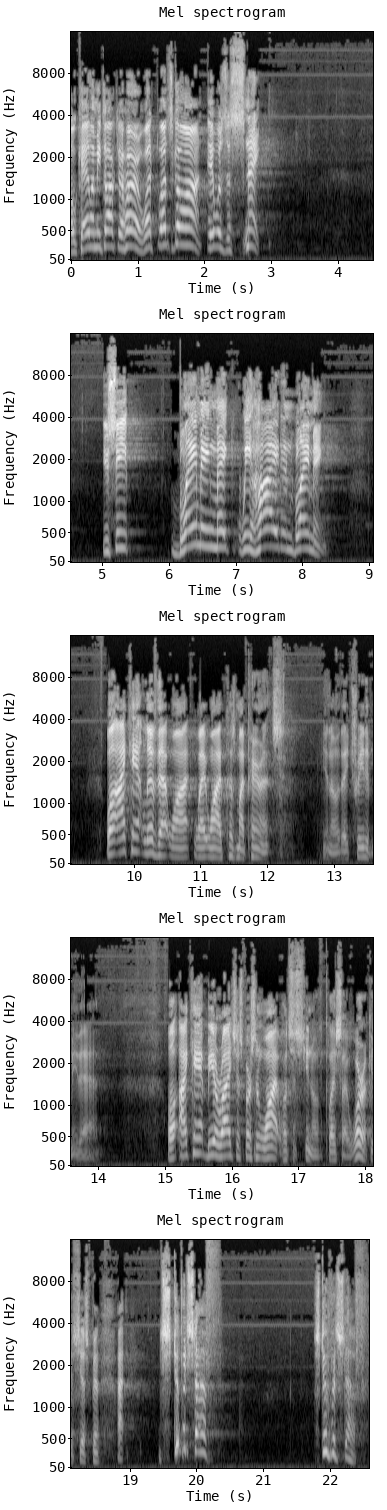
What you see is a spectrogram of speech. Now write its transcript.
Okay, let me talk to her. What, what's going on? It was a snake. You see, blaming make, we hide in blaming. Well, I can't live that way. Why? Because my parents, you know, they treated me that. Well, I can't be a righteous person. Why? Well, it's just, you know, the place I work. It's just been I, stupid stuff. Stupid stuff.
